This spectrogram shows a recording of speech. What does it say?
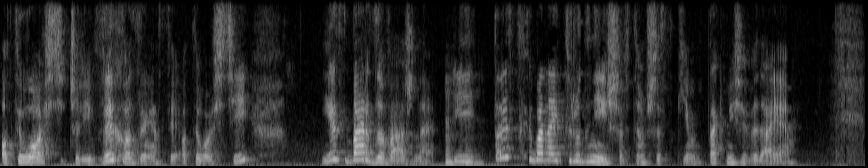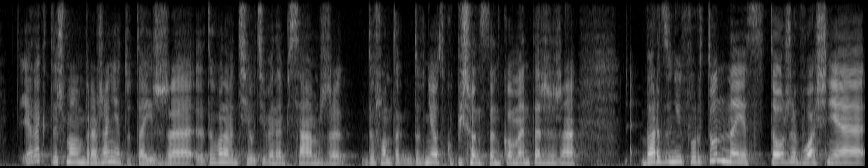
otyłości, czyli wychodzenia z tej otyłości, jest bardzo ważne. Mhm. I to jest chyba najtrudniejsze w tym wszystkim, tak mi się wydaje. Ja tak też mam wrażenie tutaj, że to chyba nawet dzisiaj u Ciebie napisałam, że doszłam tak do wniosku pisząc ten komentarz, że bardzo niefortunne jest to, że właśnie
